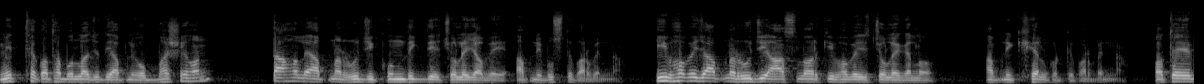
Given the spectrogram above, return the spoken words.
মিথ্যা কথা বললা যদি আপনি অভ্যাসী হন, তাহলে আপনার রুজি কোন দিক দিয়ে চলে যাবে আপনি বুঝতে পারবেন না। কীভাবে যে আপনার রুজি আসলো আর কীভাবে চলে গেল আপনি খেয়াল করতে পারবেন না। অতএব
